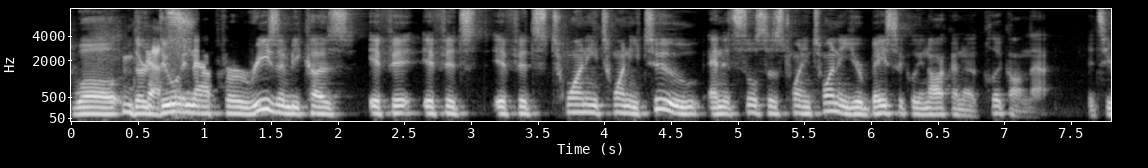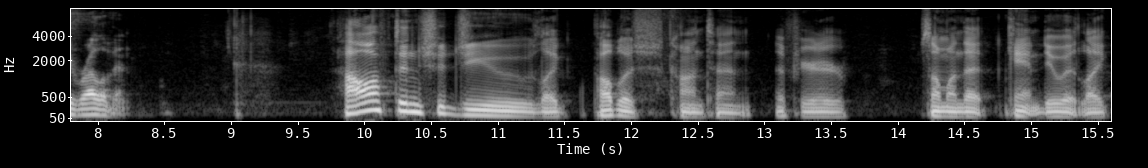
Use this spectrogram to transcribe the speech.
Well, they're yes. doing that for a reason because if it if it's if it's 2022 and it still says 2020, you're basically not going to click on that. It's irrelevant. How often should you like publish content if you're someone that can't do it like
